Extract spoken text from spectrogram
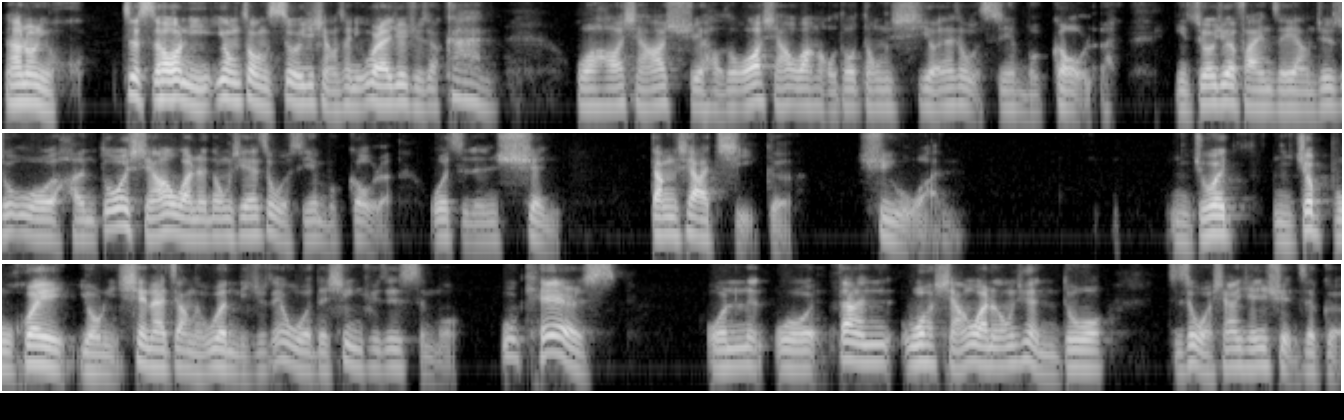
那如果你这时候你用这种思维去想说，你未来就觉得，看我好想要学好多，我好想要玩好多东西哦，但是我时间不够了。你最后就会发现这样，就是说我很多想要玩的东西，但是我时间不够了，我只能选。当下几个去玩，你就会，你就不会有你现在这样的问题，就是哎，我的兴趣是什么？Who cares？我呢，我当然我想要玩的东西很多，只是我现在先选这个。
